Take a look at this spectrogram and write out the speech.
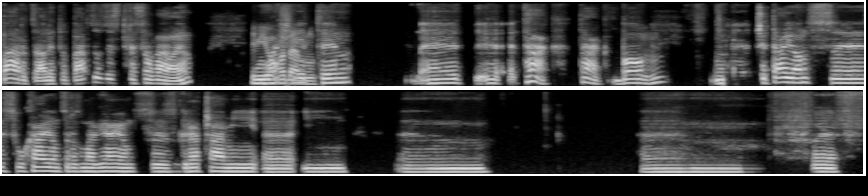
bardzo, ale to bardzo zestresowałem Tymi właśnie tym, e, e, tak, tak, bo mhm. czytając, e, słuchając, rozmawiając z graczami e, i w, w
